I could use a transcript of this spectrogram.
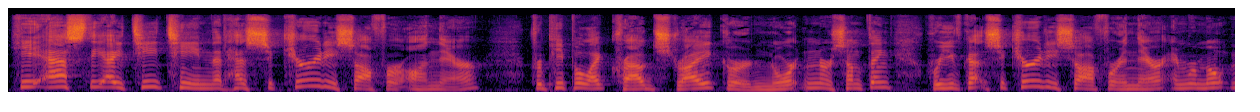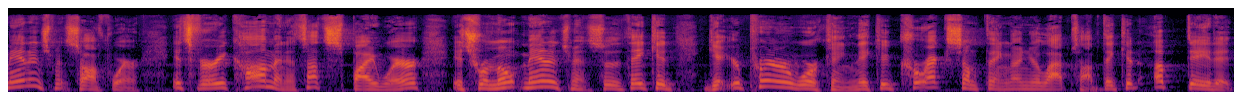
He asked the IT team that has security software on there for people like CrowdStrike or Norton or something, where you've got security software in there and remote management software. It's very common. It's not spyware, it's remote management so that they could get your printer working, they could correct something on your laptop, they could update it,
